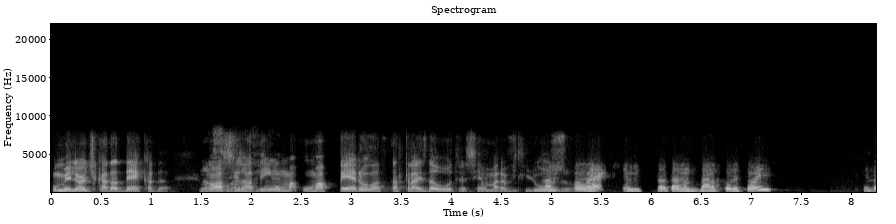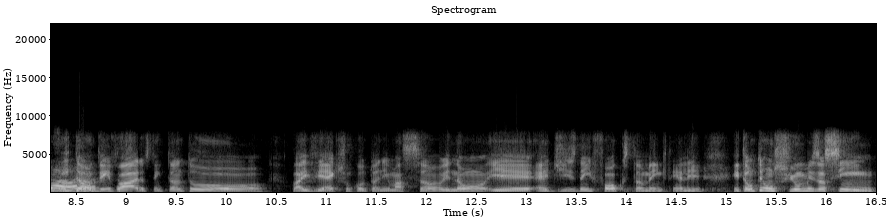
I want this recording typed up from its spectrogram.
o melhor de cada década. Nossa, Nossa lá tem uma, uma pérola atrás da outra, assim, é maravilhoso. Tá, tá, tá nas coleções? Então, tem vários, tem tanto live action quanto animação, e não e é Disney e Fox também que tem ali. Então tem uns filmes assim.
